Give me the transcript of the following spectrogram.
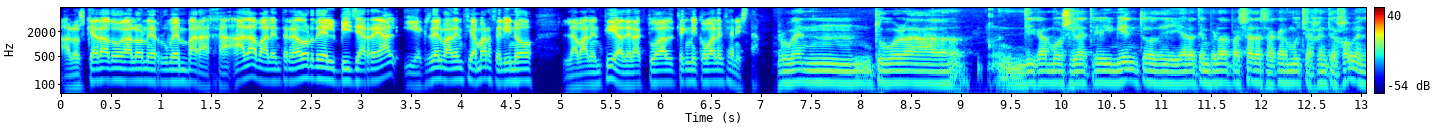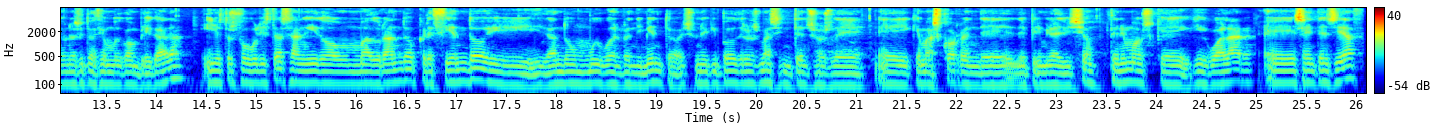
a los que ha dado galones Rubén Baraja. Alaba al entrenador del Villarreal y ex del Valencia Marcelino la valentía del actual técnico valencianista. Rubén tuvo la, digamos, el atrevimiento de ya la temporada pasada sacar mucha gente joven en una situación muy complicada y estos futbolistas han ido madurando, creciendo y dando un muy buen rendimiento. Es un equipo de los más intensos de, eh, que más corren de, primera división. Tenemos que, igualar eh, esa intensidad.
